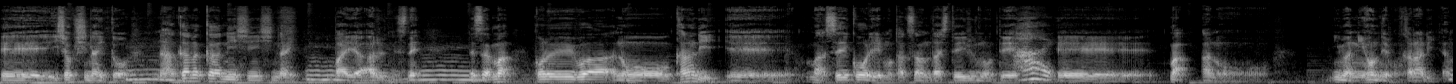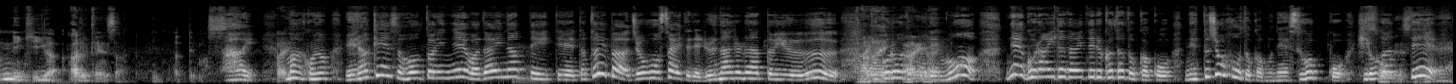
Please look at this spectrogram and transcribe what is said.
えー移植しないと、ん。なかなか妊娠しない場合があるんですね、うん。ですからまあこれはあのかなり、えーまあ、成功例もたくさん出しているので、はい。えーまああの今日本でもかなり人気がある検査ます、はい、はい。まあこのエラ検査本当にね話題になっていて例えば情報サイトでルナルナというとはい。ころとかでもねご覧いただいてる方とかこうネット情報とかもねすごくこう広がってそ,、ね。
